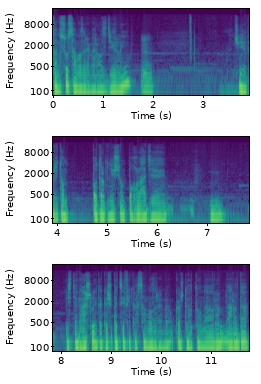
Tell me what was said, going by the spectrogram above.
tam sú samozrejme rozdiely. Mm. Čiže pri tom podrobnejšom pohľade by ste našli také špecifika samozrejme u každého toho národa.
